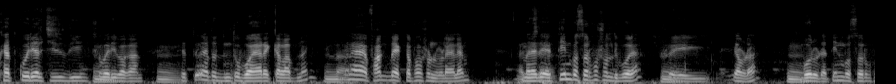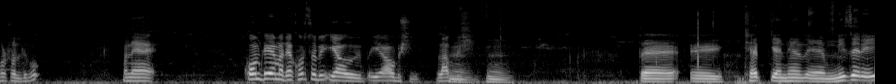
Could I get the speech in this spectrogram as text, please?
খেত করে আলছি যদি সুপারি বাগান। সেহেতু এতদিন তো বয়ার একটা লাভ নাই। মানে ফাঁক দিয়ে একটা ফসল উড়াইলাম মানে আচ্ছা। তিন বছর ফসল দিব ওরা হুম। বড়টা তিন বছর ফসল দিব। মানে কম টাইমের মধ্যে খরচ ইয়াও বেশি লাভ বেশি তে এই ক্ষেত কেন নিজেরই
